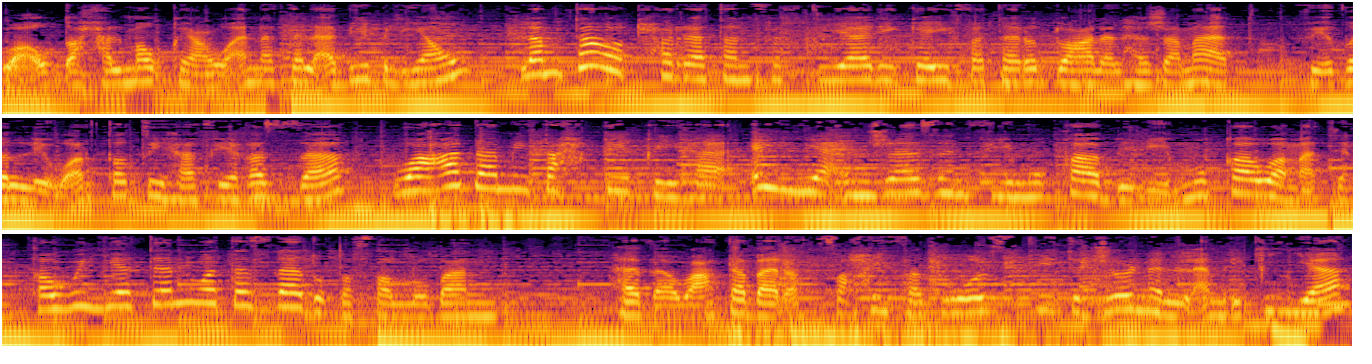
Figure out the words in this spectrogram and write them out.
وأوضح الموقع أن تل أبيب اليوم لم تعد حرة في اختيار كيف ترد على الهجمات في ظل ورطتها في غزة وعدم تحقيقها أي إنجاز في مقابل مقاومة قوية وتزداد تصلبا. هذا واعتبرت صحيفة وول ستريت جورنال الأمريكية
